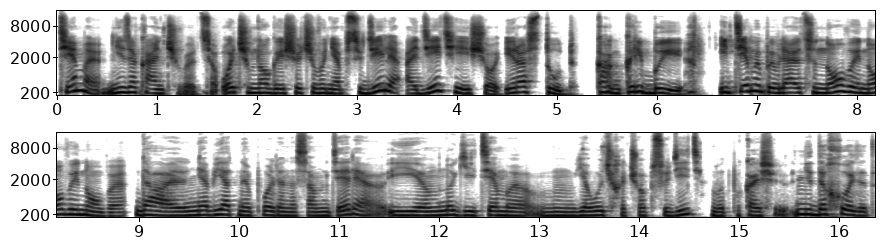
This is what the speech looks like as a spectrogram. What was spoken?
темы не заканчиваются. Очень много еще чего не обсудили, а дети еще и растут как грибы. И темы появляются новые, новые, новые. Да, необъятное поле на самом деле. И многие темы я очень хочу обсудить. Вот пока еще не доходит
